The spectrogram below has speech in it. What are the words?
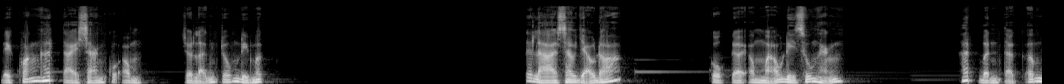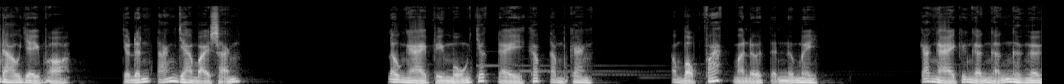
Để khoắn hết tài sản của ông, Rồi lẫn trốn đi mất. Thế là sau dạo đó, Cuộc đời ông Mão đi xuống hẳn. Hết bệnh tật ốm đau dày vò, Cho đến tán gia bại sản. Lâu ngày phiền muộn chất đầy khắp tâm can, Ông bộc phát mà nửa tỉnh nửa mê. Cả ngày cứ ngẩn ngẩn ngơ ngơ.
